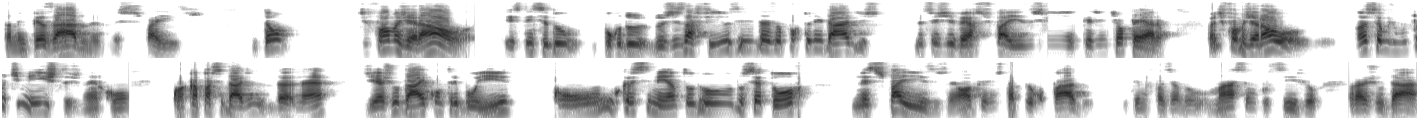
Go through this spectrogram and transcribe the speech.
também pesado nesses países. Então, de forma geral, esse tem sido um pouco do, dos desafios e das oportunidades nesses diversos países que a gente opera. Mas, de forma geral, nós somos muito otimistas né, com, com a capacidade da, né, de ajudar e contribuir com o crescimento do, do setor nesses países. É óbvio que a gente está preocupado e temos fazendo o máximo possível para ajudar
